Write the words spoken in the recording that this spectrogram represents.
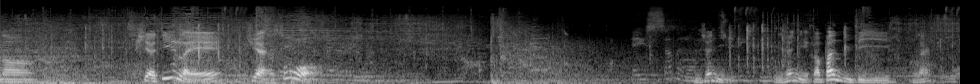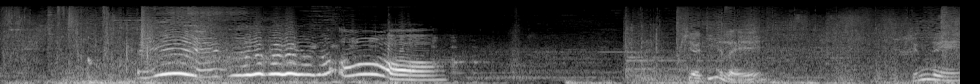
呢？撇地雷，减速。你说你你说你个笨逼，来！哎呀呀呀呀呀！哦！撇地雷，平 A，，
